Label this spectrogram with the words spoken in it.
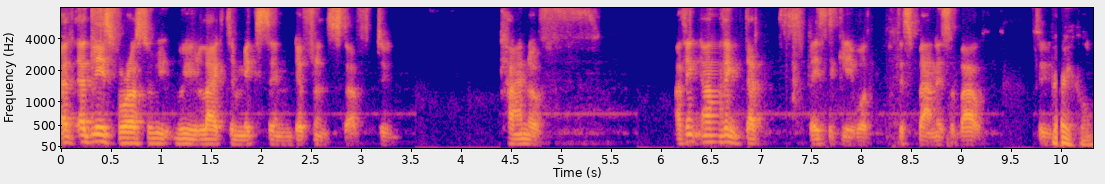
at, at least for us, we, we like to mix in different stuff to kind of. I think I think that's basically what this band is about. Very cool.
